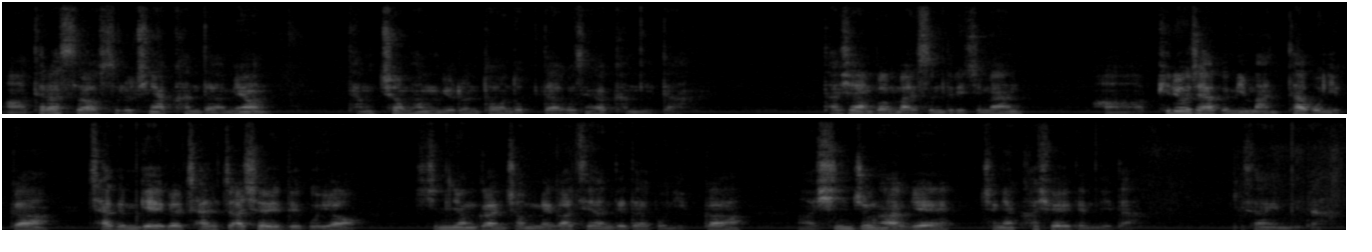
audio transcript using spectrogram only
어, 테라스 하우스를 청약한다면 당첨 확률은 더 높다고 생각합니다. 다시 한번 말씀드리지만 어, 필요 자금이 많다 보니까 자금 계획을 잘 짜셔야 되고요. 10년간 전매가 제한되다 보니까 어, 신중하게 청약하셔야 됩니다. 이상입니다.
